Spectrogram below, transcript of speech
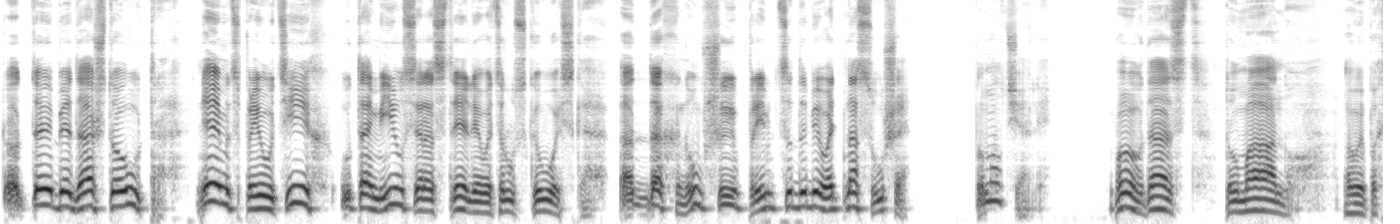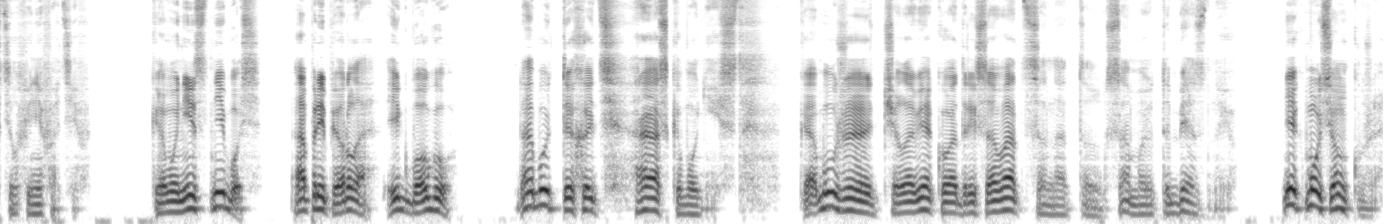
«Тут и беда, что утро. Немец приутих, утомился расстреливать русское войско. Отдохнувший примется добивать на суше». Помолчали. «Бог даст туману», — выпахтил Финифатьев. «Коммунист, небось, а приперла и к Богу». «Да будь ты хоть раз коммунист. Кому же человеку адресоваться на ту самую-то бездную? Не к мусенку же».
